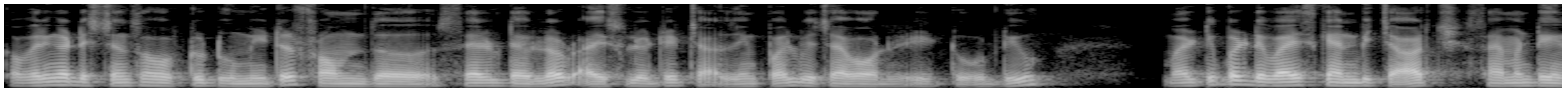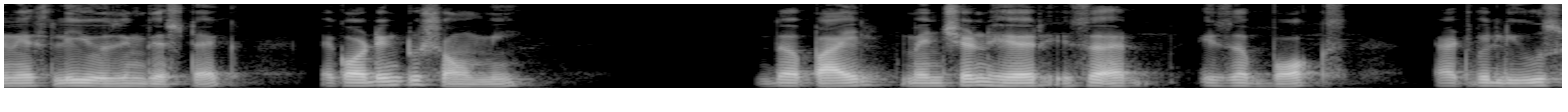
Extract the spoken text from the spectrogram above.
covering a distance of up to 2 meters from the self-developed isolated charging pile, which I've already told you. Multiple devices can be charged simultaneously using this tech. According to Xiaomi, the pile mentioned here is a, is a box that will use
